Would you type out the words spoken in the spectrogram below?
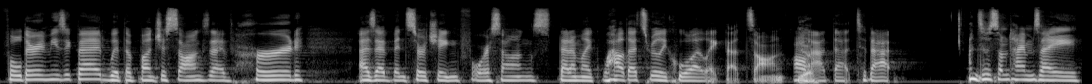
folder in Music Bed with a bunch of songs that I've heard as I've been searching for songs that I'm like, wow, that's really cool. I like that song. I'll Yeah. add that to that. And so sometimes I,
